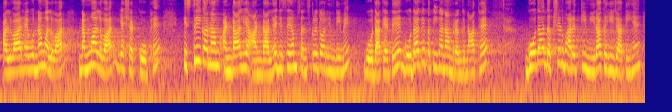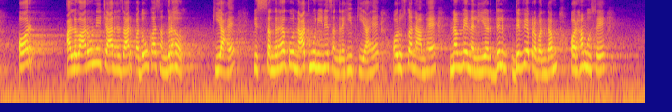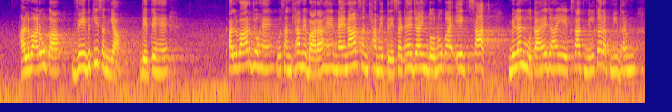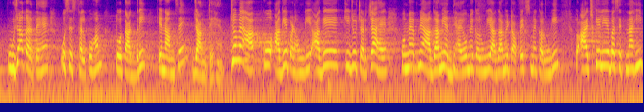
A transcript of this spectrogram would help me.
अलवार है, वो नम अलवार, नम्मा अलवार या षटकोप है। स्त्री का नाम अंडाल या आंडाल है, जिसे हम संस्कृत और हिंदी में गोदा कहते हैं। गोदा के पति का नाम रंगनाथ है। गोदा दक्षिण भारत की मीरा कही जाती हैं और अलवारों ने चार हज़ार पदों का संग्रह किया है। जिस संग्रह को नाथ मुनि ने संग्रहित किया है और उसका नाम है नव्य नलियर दिव्य प्रबंधम और हम उसे अलवारों का वेद की संज्ञा देते हैं। अलवार जो हैं, वो संख्या में बारह हैं, नयनार संख्या में तिरसठ है, जहाँ इन दोनों का एक साथ मिलन होता है, जहाँ ये एक साथ मिलकर अपनी धर्म पूजा करते हैं, उस स्थल को हम तोताद्री के नाम से जानते हैं। जो मैं आपको आगे पढ़ाऊँगी, आगे की जो चर्चा है, वो मैं अपने आगामी अध्यायों में करूँगी, आगामी टॉपिक्स में करूँगी। तो आज के लिए बस इतना ही।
